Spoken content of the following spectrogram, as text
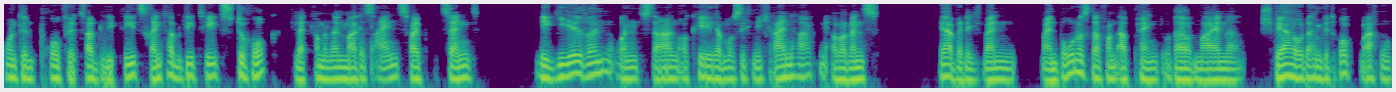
und im Profitabilitäts-, Rentabilitätsdruck. Vielleicht kann man dann mal das ein, zwei Prozent negieren und sagen, okay, hier muss ich nicht reinhaken. Aber wenn es, ja, wenn ich, wenn mein Bonus davon abhängt oder meine Schwere oder mir Druck machen,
